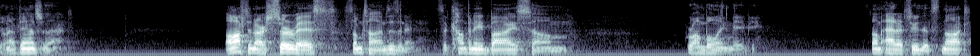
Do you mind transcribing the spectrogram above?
Don't have to answer that. Often our service, sometimes, isn't it? It's accompanied by some grumbling, maybe. Some attitude that's not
